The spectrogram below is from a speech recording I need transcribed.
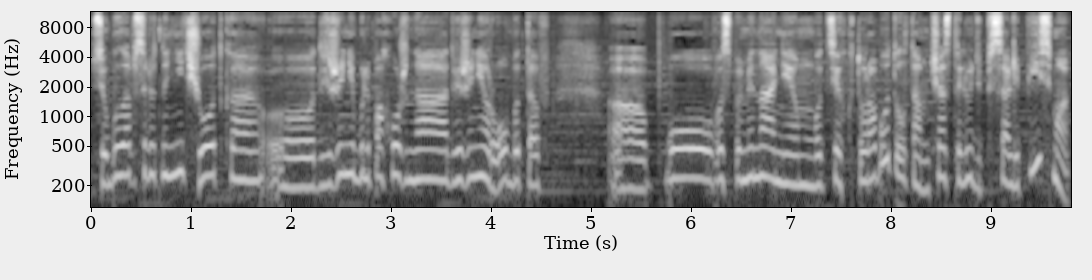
все было абсолютно нечетко, э, движения были похожи на движения роботов. Э, по воспоминаниям вот тех, кто работал там, часто люди писали письма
